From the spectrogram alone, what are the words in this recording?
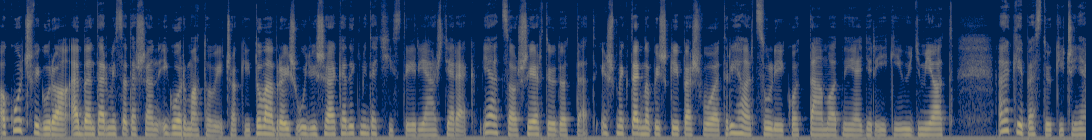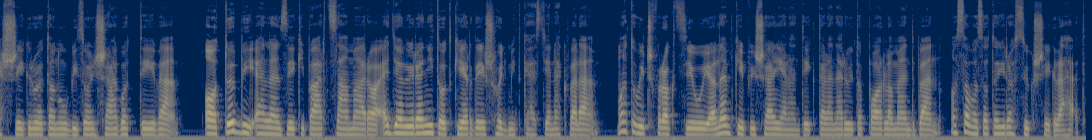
A kulcsfigura ebben természetesen Igor Matovics, aki továbbra is úgy viselkedik, mint egy hisztériás gyerek. Játsza a sértődöttet, és még tegnap is képes volt Richard Szulékot támadni egy régi ügy miatt. Elképesztő kicsinyességről tanú bizonyságot téve. A többi ellenzéki párt számára egyelőre nyitott kérdés, hogy mit kezdjenek vele. Matovics frakciója nem képvisel jelentéktelen erőt a parlamentben, a szavazataira szükség lehet.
